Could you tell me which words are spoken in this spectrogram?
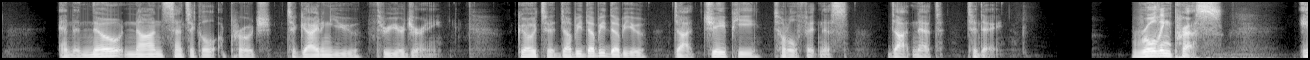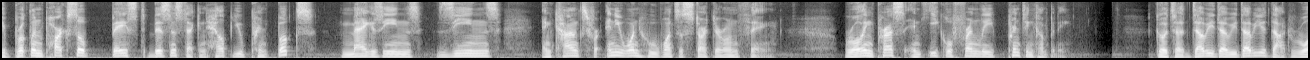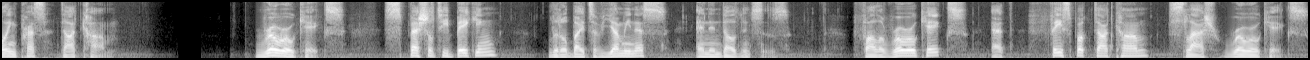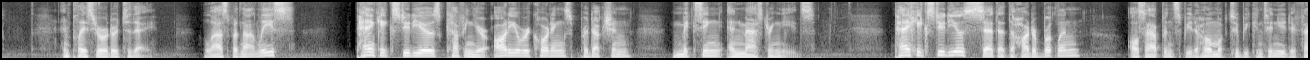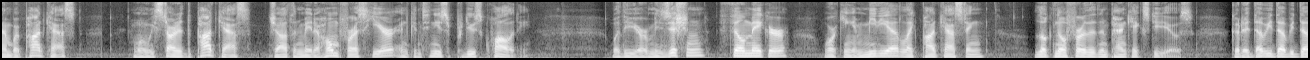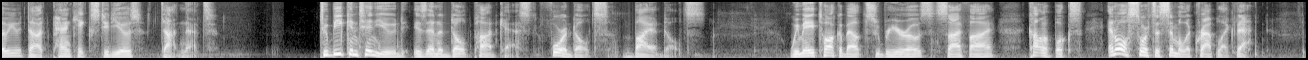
and the no nonsensical approach to guiding you through your journey. Go to www.jptotalfitness.net today. Rolling Press, a Brooklyn Park Slope based business that can help you print books, magazines, zines, and comics for anyone who wants to start their own thing. Rolling Press, an eco friendly printing company. Go to www.rollingpress.com. Roro Cakes, specialty baking, little bites of yumminess, and indulgences. Follow Roro Cakes facebook.com slash rorocakes and place your order today. Last but not least, Pancake Studios cuffing your audio recordings, production, mixing, and mastering needs. Pancake Studios, set at the heart of Brooklyn, also happens to be the home of To Be Continued, a fanboy podcast. And when we started the podcast, Jonathan made a home for us here and continues to produce quality. Whether you're a musician, filmmaker, working in media like podcasting, look no further than Pancake Studios. Go to www.pancakestudios.net. To Be Continued is an adult podcast for adults by adults. We may talk about superheroes, sci fi, comic books, and all sorts of similar crap like that,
